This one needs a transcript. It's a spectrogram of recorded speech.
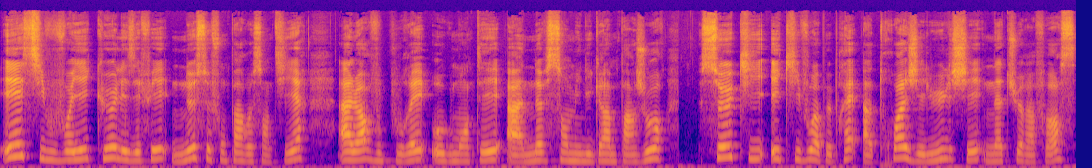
Et si vous voyez que les effets ne se font pas ressentir, alors vous pourrez augmenter à 900 mg par jour ce qui équivaut à peu près à 3 gélules chez Natura Force,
